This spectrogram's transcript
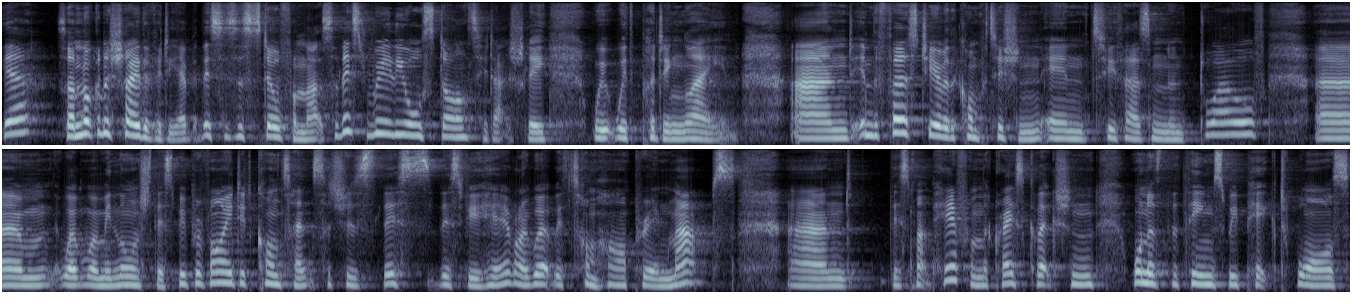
Yeah, so I'm not going to show the video, but this is a still from that. So this really all started actually with, with Pudding Lane. And in the first year of the competition in 2012, um, when, when we launched this, we provided content such as this, this view here. I worked with Tom Harper in Maps and this map here from the Crace collection, one of the themes we picked was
